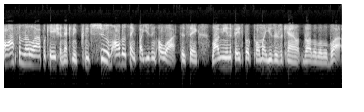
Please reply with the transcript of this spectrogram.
awesome little application that can consume all those things by using OAuth to say, log me into Facebook, pull my user's account, blah blah blah blah blah.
